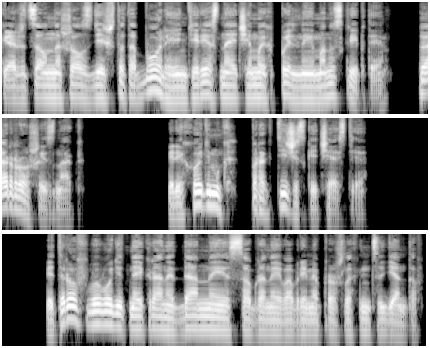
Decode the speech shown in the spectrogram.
Кажется, он нашел здесь что-то более интересное, чем их пыльные манускрипты. Хороший знак. Переходим к практической части. Петров выводит на экраны данные, собранные во время прошлых инцидентов.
